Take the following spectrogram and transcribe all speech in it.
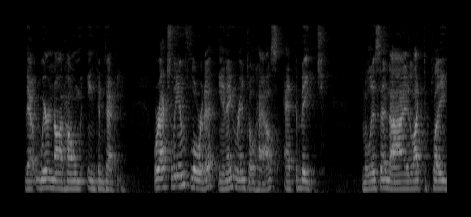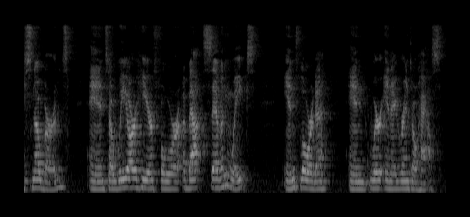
that we're not home in Kentucky. We're actually in Florida in a rental house at the beach. Melissa and I like to play snowbirds, and so we are here for about seven weeks in Florida, and we're in a rental house.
